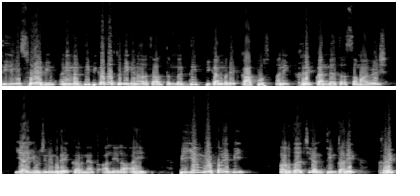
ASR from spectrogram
तीळ सोयाबीन आणि नगदी पिकं जर तुम्ही घेणार असाल तर नगदी पिकांमध्ये कापूस आणि खरीप कांद्याचा समावेश या योजनेमध्ये करण्यात आलेला आहे. P M F I B अर्जाची अंतिम तारीख खरीप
